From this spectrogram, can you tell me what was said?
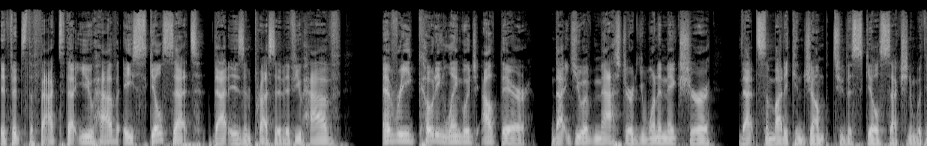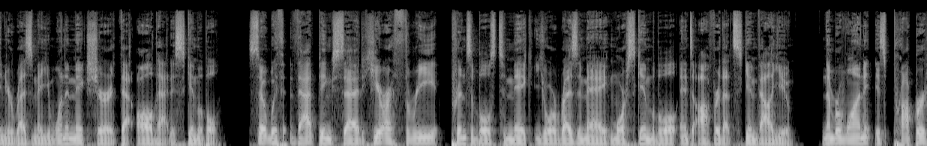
If it's the fact that you have a skill set that is impressive, if you have every coding language out there that you have mastered, you want to make sure that somebody can jump to the skills section within your resume. You want to make sure that all that is skimmable. So, with that being said, here are three principles to make your resume more skimmable and to offer that skim value. Number one is proper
